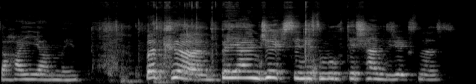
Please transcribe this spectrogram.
daha iyi anlayın. Bakın beğeneceksiniz muhteşem diyeceksiniz.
